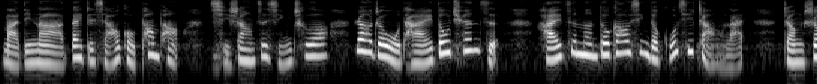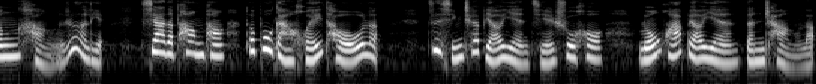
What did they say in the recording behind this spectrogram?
马蒂娜带着小狗胖胖骑上自行车，绕着舞台兜圈子。孩子们都高兴地鼓起掌来，掌声很热烈，吓得胖胖都不敢回头了。自行车表演结束后，轮滑表演登场了。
